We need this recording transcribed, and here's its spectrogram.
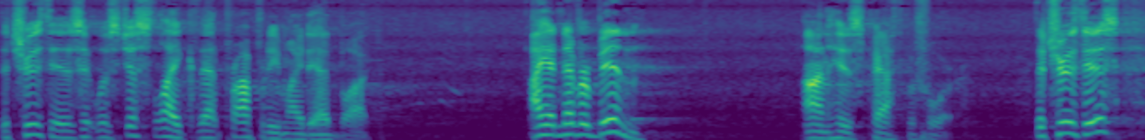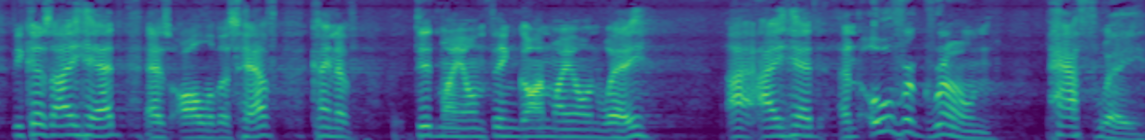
the truth is, it was just like that property my dad bought. I had never been on his path before. The truth is, because I had, as all of us have, kind of did my own thing, gone my own way, I, I had an overgrown pathway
